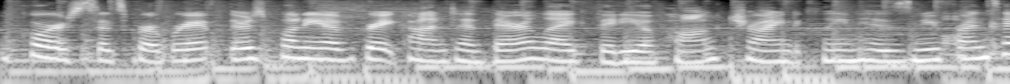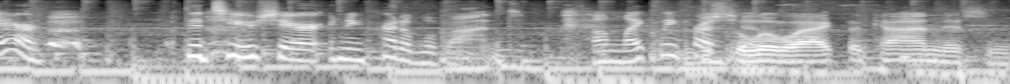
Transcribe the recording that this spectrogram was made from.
Of course, that's appropriate. There's plenty of great content there, like video of Honk trying to clean his new friend's hair. The two share an incredible bond. Unlikely friendship. Just a little act of kindness, and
